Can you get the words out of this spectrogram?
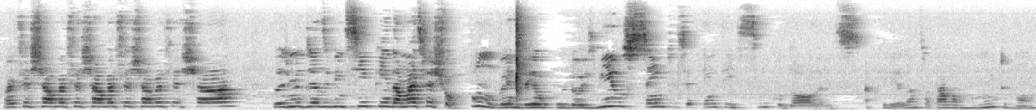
Vai fechar, vai fechar, vai fechar, vai fechar. 2.225 ainda mais fechou. Pum, vendeu por 2.175 dólares. Aquele Elantra tava muito bom.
